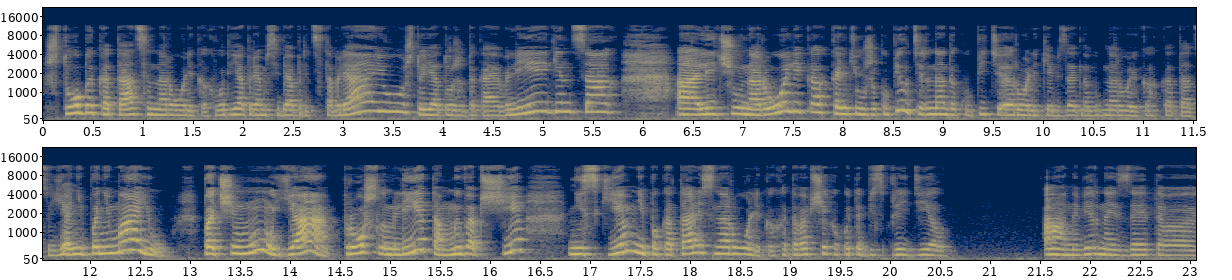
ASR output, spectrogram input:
Чтобы кататься на роликах. Вот я прям себя представляю, что я тоже такая в леггинсах, а, лечу на роликах. Коньки уже купил, теперь надо купить э, ролики. Обязательно буду на роликах кататься. Я не понимаю, почему я прошлым летом, мы вообще ни с кем не покатались на роликах. Это вообще какой-то беспредел. А, наверное, из-за этого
